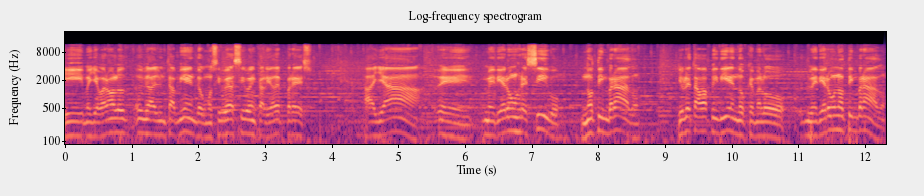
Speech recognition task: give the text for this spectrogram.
y me llevaron al, ayuntamiento como si hubiera sido en calidad de preso. Allá eh, me dieron un recibo no timbrado. Yo le estaba pidiendo que me lo me dieron uno timbrado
